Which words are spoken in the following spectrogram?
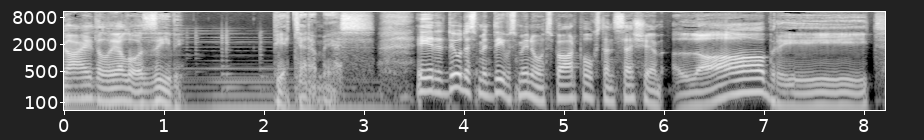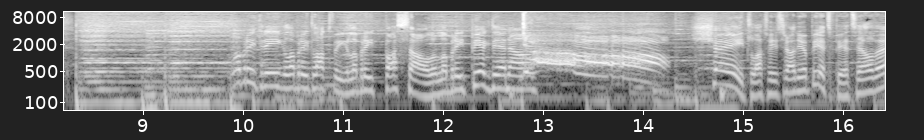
gaida lielo zīvi. Pieķeramies. Ir 22 minūtes pārpusdienas sešiem. Labrīt! Labrīt, Rīga, labrīt, Latvija, labrīt, pasaule, labrīt, piekdienā! Jā! Šeit Latvijas Rādio 5, 5 LV.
